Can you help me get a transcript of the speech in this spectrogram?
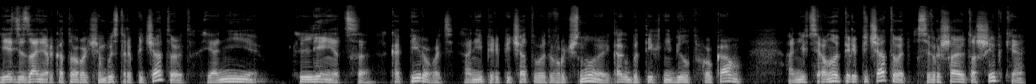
Есть дизайнеры, которые очень быстро печатают, и они ленятся копировать, они перепечатывают вручную, и как бы ты их не бил по рукам, они все равно перепечатывают, совершают ошибки,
